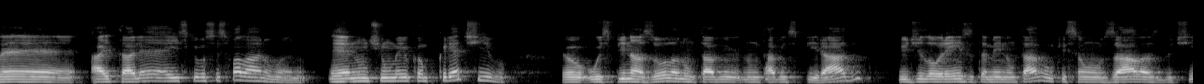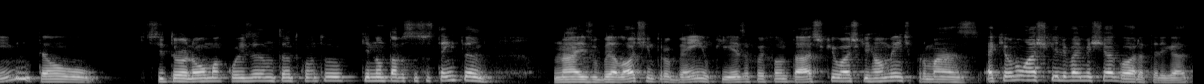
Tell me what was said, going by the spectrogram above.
é, a Itália é isso que vocês falaram, mano. É, não tinha um meio-campo criativo. O, o Spinazzola não estava não tava inspirado e o Di Lorenzo também não estavam, que são os alas do time, então se tornou uma coisa um tanto quanto que não estava se sustentando. Mas o Belotti entrou bem, o Chiesa foi fantástico. Eu acho que realmente, para umas. É que eu não acho que ele vai mexer agora, tá ligado?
